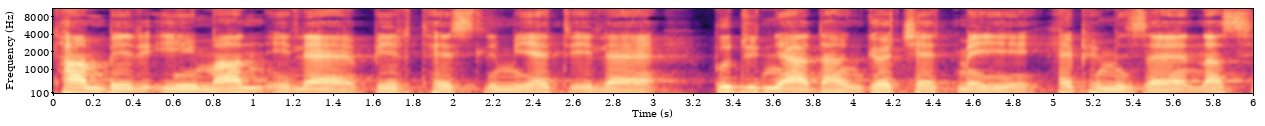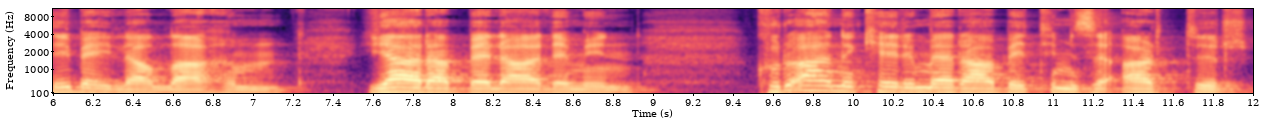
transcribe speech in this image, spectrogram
tam bir iman ile bir teslimiyet ile bu dünyadan göç etmeyi hepimize nasip eyle Allah'ım. Ya Rabbel Alemin Kur'an-ı Kerim'e rağbetimizi arttır.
